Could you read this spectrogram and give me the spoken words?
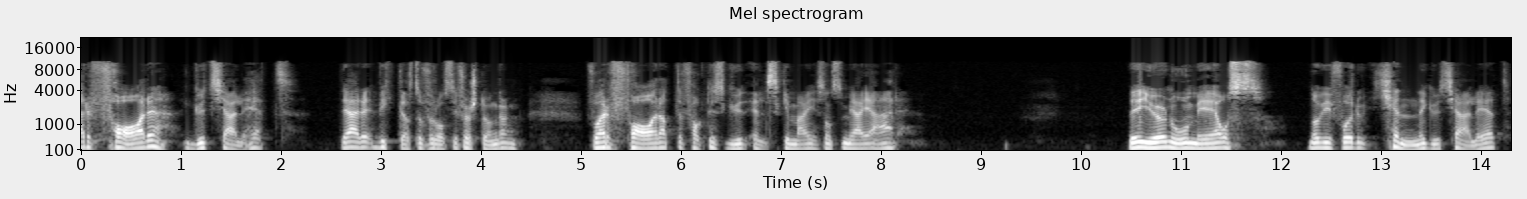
erfare Guds kjærlighet. Det er det viktigste for oss i første omgang. Få erfare at faktisk Gud elsker meg sånn som jeg er. Det gjør noe med oss når vi får kjenne Guds kjærlighet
